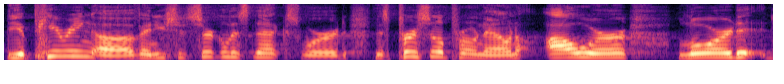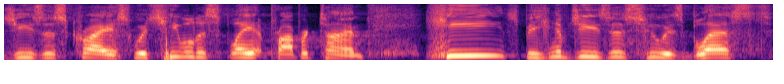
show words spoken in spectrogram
the appearing of, and you should circle this next word, this personal pronoun, our Lord Jesus Christ, which he will display at proper time. He, speaking of Jesus, who is blessed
